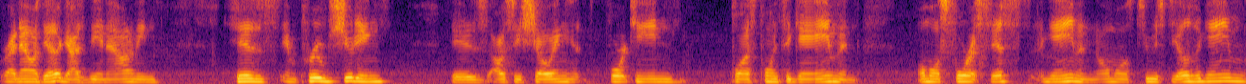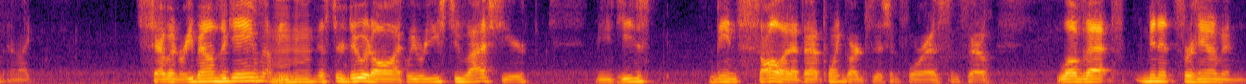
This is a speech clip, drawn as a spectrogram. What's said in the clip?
right now with the other guys being out. I mean, his improved shooting is obviously showing at 14 plus points a game and almost four assists a game and almost two steals a game and like seven rebounds a game. I mean, Mhm. Mr. Do It All like we were used to last year. I mean, he's being solid at that point guard position for us, and so love that minutes for him, and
